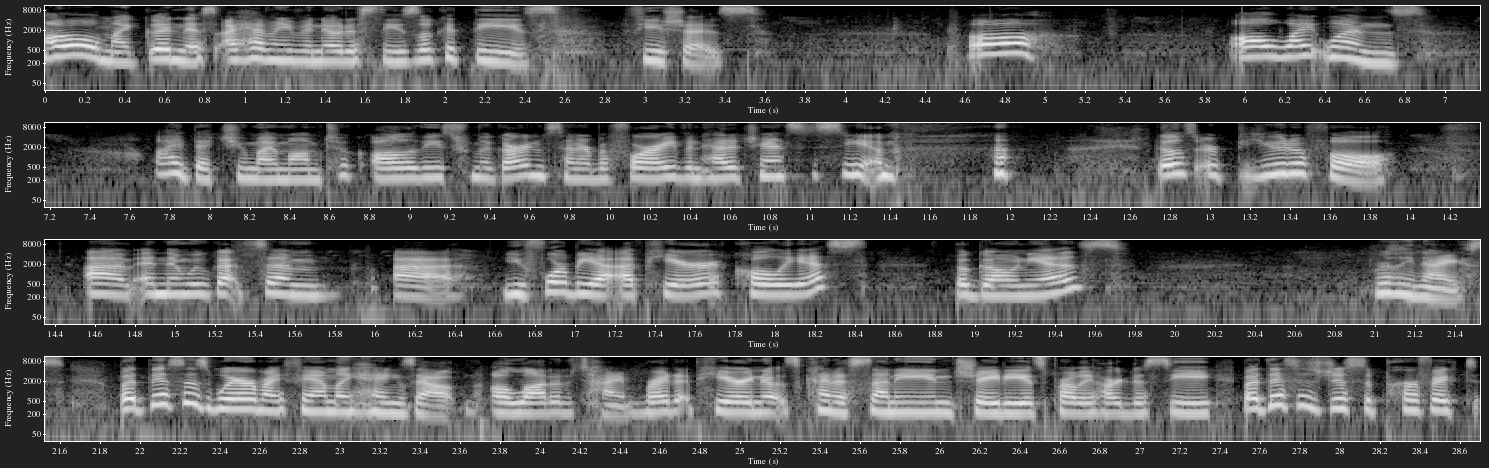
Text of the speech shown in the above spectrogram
oh my goodness, I haven't even noticed these. Look at these fuchsias. Oh, all white ones. I bet you my mom took all of these from the garden center before I even had a chance to see them. Those are beautiful. Um, and then we've got some uh, euphorbia up here, coleus, begonias. Really nice. But this is where my family hangs out a lot of the time, right up here. I know it's kind of sunny and shady. It's probably hard to see, but this is just a perfect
